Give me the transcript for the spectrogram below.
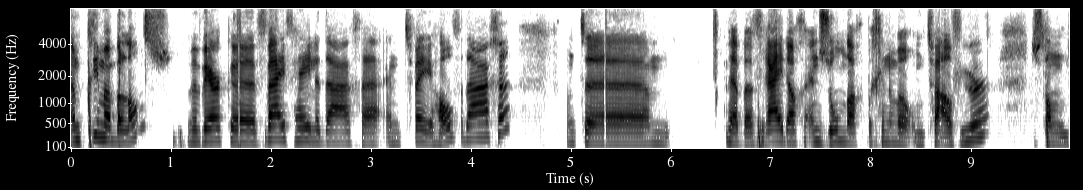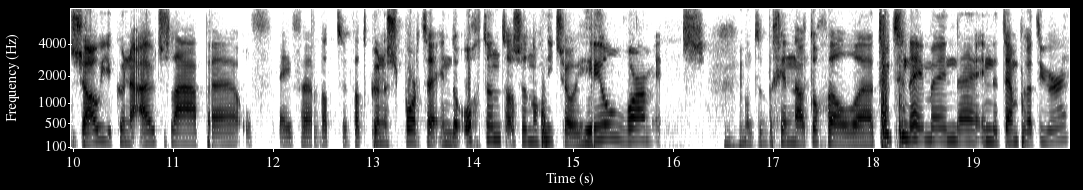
een prima balans. We werken vijf hele dagen en twee halve dagen. Want ehm, we hebben vrijdag en zondag beginnen we om 12 uur. Dus dan zou je kunnen uitslapen of even wat, wat kunnen sporten in de ochtend als het nog niet zo heel warm is. Mhm. Want het begint nou toch wel uh, toe te nemen in, uh, in de temperatuur.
